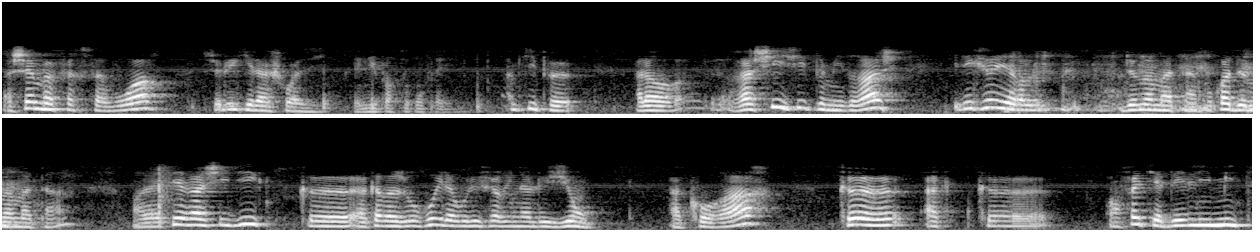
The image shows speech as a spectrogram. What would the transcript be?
Hachem va faire savoir celui qu'il a choisi. Et lui porte conseil. Un petit peu. Alors, Rashi cite le Midrash, il dit que ça veut dire demain matin. Pourquoi demain matin? En réalité, Rashi dit qu'à Kadajuru, il a voulu faire une allusion à Korah, que, que, en fait, il y a des limites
